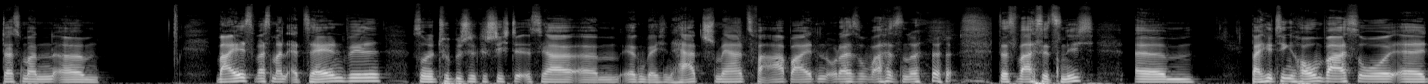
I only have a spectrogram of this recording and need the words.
dass man ähm, weiß, was man erzählen will. So eine typische Geschichte ist ja ähm, irgendwelchen Herzschmerz verarbeiten oder sowas. Ne? Das war es jetzt nicht. Ähm, bei Hitting Home war es so, äh,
